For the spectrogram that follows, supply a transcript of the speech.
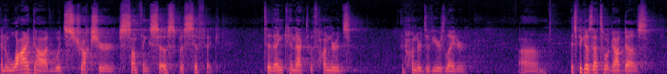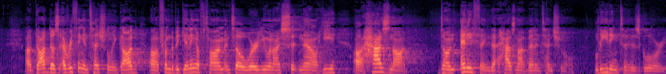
and why God would structure something so specific to then connect with hundreds and hundreds of years later. Um, it's because that's what God does. Uh, God does everything intentionally. God, uh, from the beginning of time until where you and I sit now, He uh, has not done anything that has not been intentional, leading to His glory.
